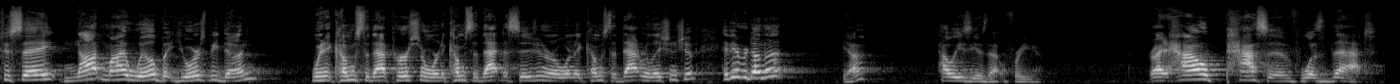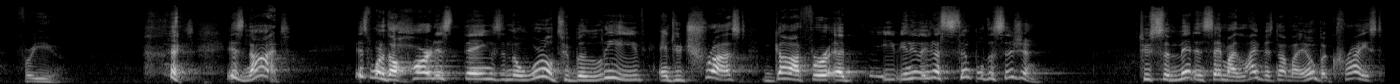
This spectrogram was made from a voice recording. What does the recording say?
to say, not my will, but yours be done? When it comes to that person, or when it comes to that decision, or when it comes to that relationship, have you ever done that? Yeah. How easy is that for you? Right? How passive was that for you? it's not. It's one of the hardest things in the world to believe and to trust God for a, even a simple decision. To submit and say, My life is not my own, but Christ,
